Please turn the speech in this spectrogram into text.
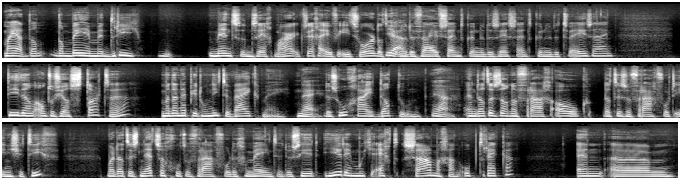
Maar ja, dan, dan ben je met drie mensen, zeg maar. Ik zeg even iets hoor. Dat kunnen er vijf zijn, het kunnen er zes zijn, het kunnen er twee zijn. Die dan enthousiast starten. Maar dan heb je nog niet de wijk mee. Nee. Dus hoe ga je dat doen? Ja. En dat is dan een vraag ook, dat is een vraag voor het initiatief. Maar dat is net zo goed een vraag voor de gemeente. Dus hier, hierin moet je echt samen gaan optrekken. En um,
